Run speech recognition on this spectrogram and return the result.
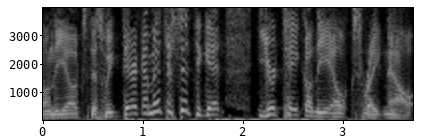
on the Elks this week. Derek, I'm interested to get your take on the Elks right now.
